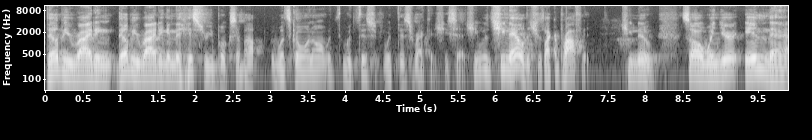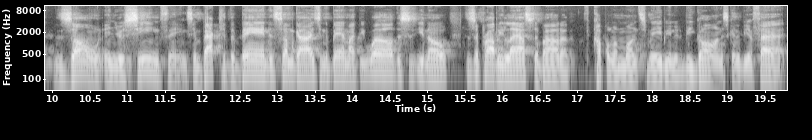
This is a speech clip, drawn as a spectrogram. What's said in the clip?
They'll be writing. They'll be writing in the history books about what's going on with with this with this record. She said she was she nailed it. She was like a prophet. She knew. So when you're in that zone and you're seeing things, and back to the band, and some guys in the band might be, well, this is you know, this will probably last about a couple of months maybe, and it'll be gone. It's going to be a fad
